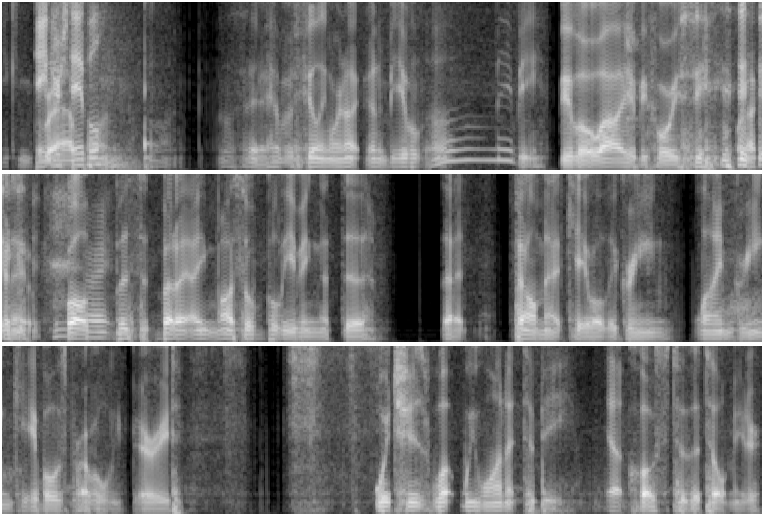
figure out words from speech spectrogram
you can Danger grab staple? one. Let's see, I have a feeling we're not going to be able. Oh, maybe Be a little while here before we see. we're not going to. Well, Right. but but I, I'm also believing that the that Falmat cable, the green lime green cable, is probably buried, which is what we want it to be. Yep. Close to the tilt meter.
